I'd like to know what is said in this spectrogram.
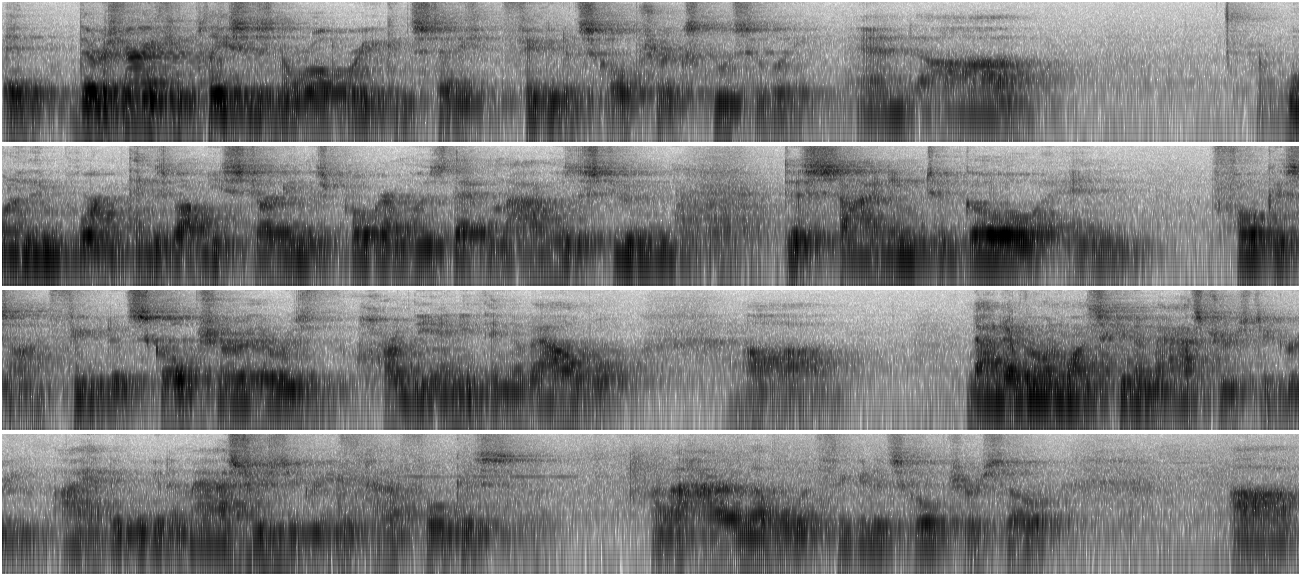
It, there's very few places in the world where you can study figurative sculpture exclusively. And uh, one of the important things about me starting this program was that when I was a student deciding to go and focus on figurative sculpture, there was hardly anything available. Uh, not everyone wants to get a master's degree. I had to go get a master's degree to kind of focus on a higher level with figurative sculpture. So uh,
